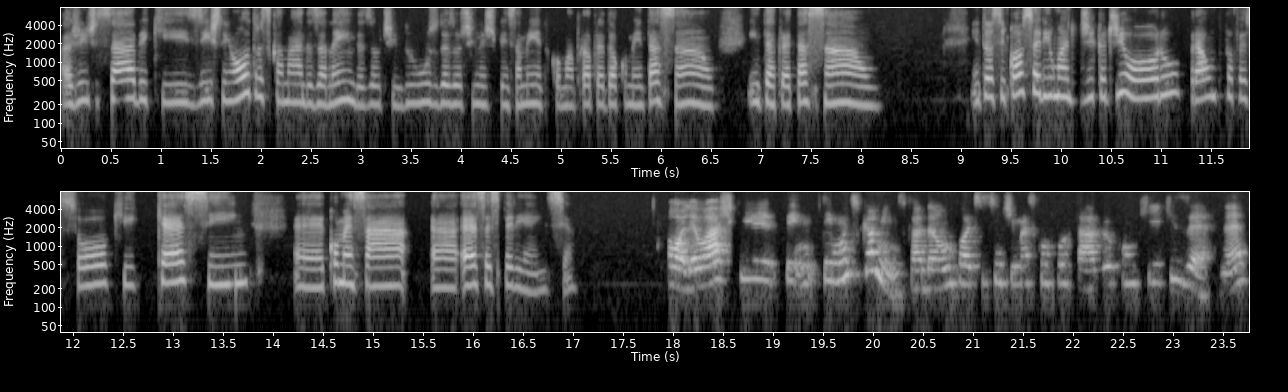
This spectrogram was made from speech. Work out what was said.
a gente sabe que existem outras camadas além das do uso das rotinas de pensamento, como a própria documentação, interpretação, então, assim, qual seria uma dica de ouro para um professor que quer sim é, começar é, essa experiência? Olha, eu acho que tem, tem muitos caminhos, cada um pode se sentir mais confortável com o que quiser, né?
